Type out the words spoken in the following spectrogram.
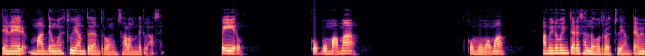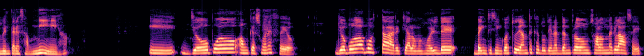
tener más de un estudiante dentro de un salón de clase. Pero, como mamá, como mamá, a mí no me interesan los otros estudiantes, a mí me interesa mi hija. Y yo puedo, aunque suene feo, yo puedo apostar que a lo mejor de 25 estudiantes que tú tienes dentro de un salón de clase,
